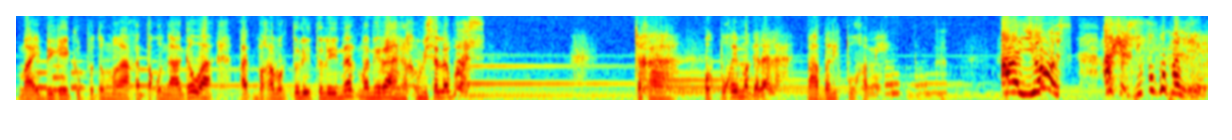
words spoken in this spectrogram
maibigay ko po itong mga kanta ko nagawa at baka magtuloy-tuloy na at manira na kami sa labas. Tsaka, huwag po kayo mag-alala. Babalik po kami. Ayos! At sa inyo pagbabalik,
